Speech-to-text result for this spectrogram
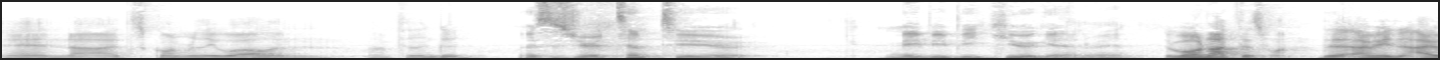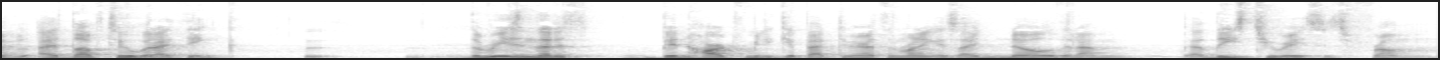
and uh, it's going really well, and I'm feeling good. This is your attempt to maybe BQ again, right? Well, not this one. I mean, I, I'd love to, but I think the reason that it's been hard for me to get back to marathon running is I know that I'm at least two races from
